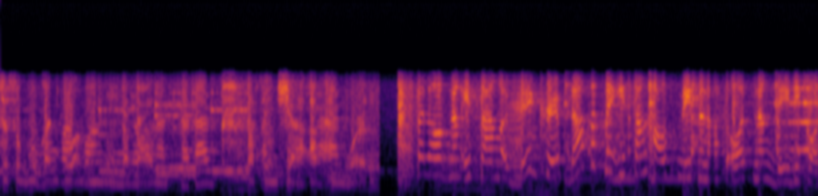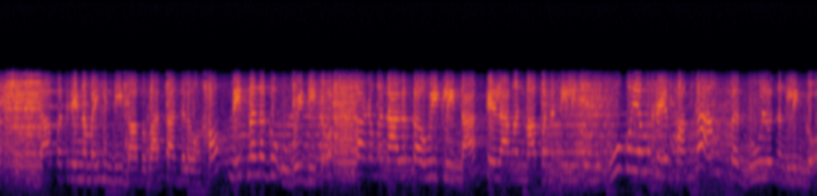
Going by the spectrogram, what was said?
susubukan ko ang inyong tatag, tatag, pasensya at teamwork. Isang big crib, dapat may isang housemate na nakasuot ng baby costume. Dapat rin na may hindi bababa sa dalawang housemate na nag-uuwi dito. Para manalo sa weekly task, kailangan mapanatiling umuugoy ang crib hanggang sa dulo ng linggo.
